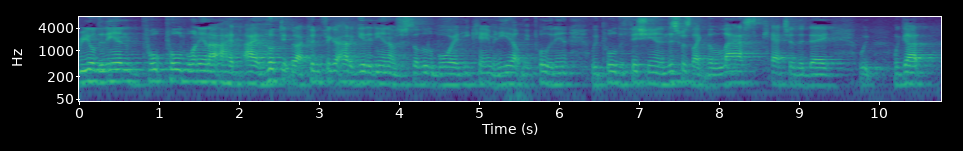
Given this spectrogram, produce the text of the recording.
reeled it in, pulled, pulled one in. I had, I had hooked it, but I couldn't figure out how to get it in. I was just a little boy, and he came and he helped me pull it in. We pulled the fish in, and this was like the last catch of the day. We, we, got,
